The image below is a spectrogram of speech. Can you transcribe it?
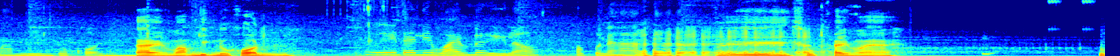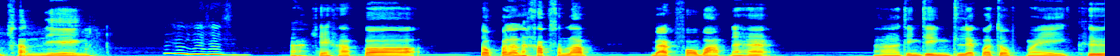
มัมยิงทุกคนใช่มัมยิงทุกคนเฮ้ยได้รีไวฟ์หนึ่งอีกแล้ว ขอบคุณนะคะเฮ้ยชุบใครมา ชุบฉันนี่เองโอเคครับก็จบไปแล้วนะครับสำหรับ Back for Blood นะฮะ อ่าจริง ๆ เรียกว่าจบไหมคือ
